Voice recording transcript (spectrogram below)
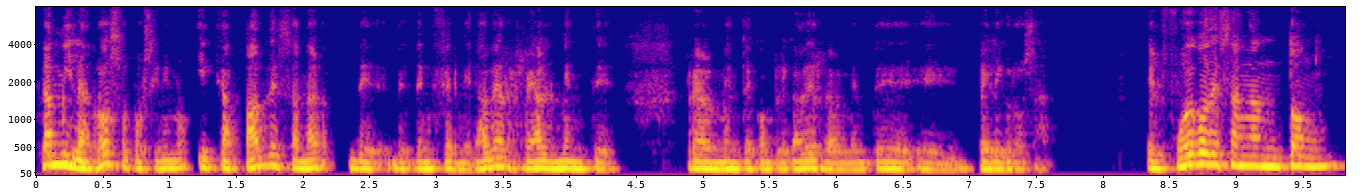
era milagroso por sí mismo y capaz de sanar de, de enfermedades realmente realmente complicada y realmente eh, peligrosa. El fuego de San Antón,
